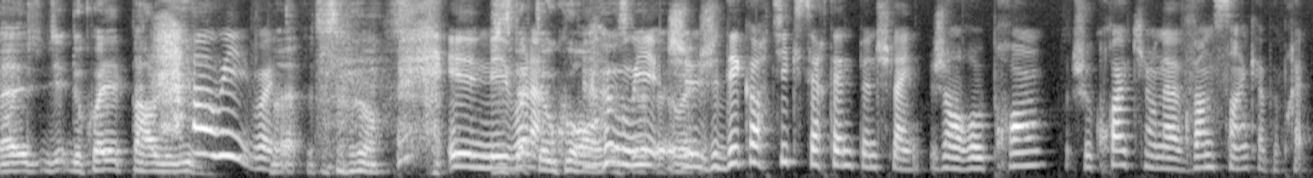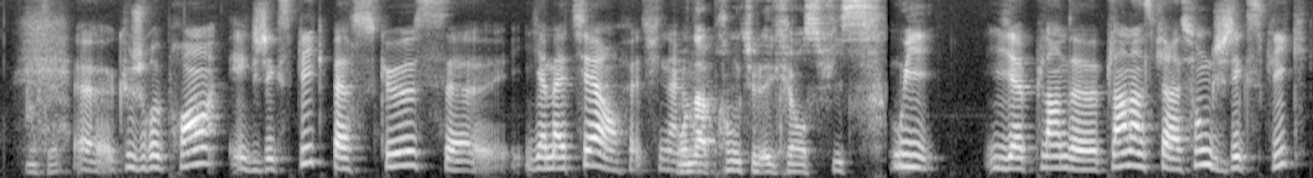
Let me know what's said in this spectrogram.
Bah, de quoi parle le livre Ah oui, ouais. Ouais, tout simplement. Et mais voilà. que t'es au courant. que, oui, je, je décortique certaines punchlines. J'en reprends, je crois qu'il y en a 25 à peu près, Ok. euh, que je reprends et que j'explique parce que il y a matière en fait finalement. On apprend que tu l'as écrit en Suisse. Oui, il y a plein de plein d'inspirations que j'explique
